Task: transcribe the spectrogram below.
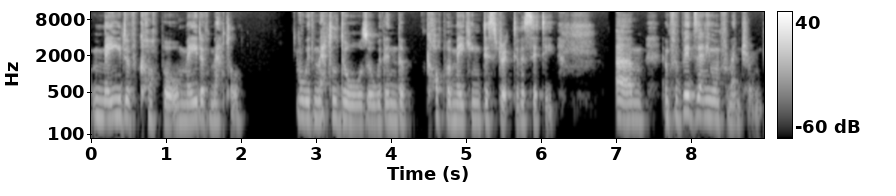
made of copper or made of metal, or with metal doors, or within the copper making district of a city, um, and forbids anyone from entering.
